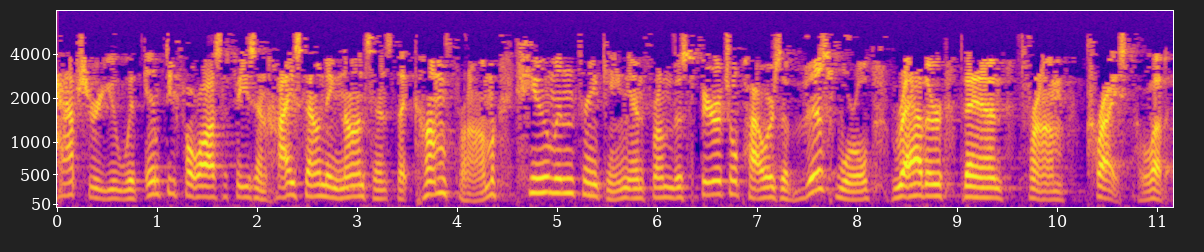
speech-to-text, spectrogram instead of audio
capture you with empty philosophies and high sounding nonsense that come from human thinking and from the spiritual powers of this world rather than from Christ. I love it.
